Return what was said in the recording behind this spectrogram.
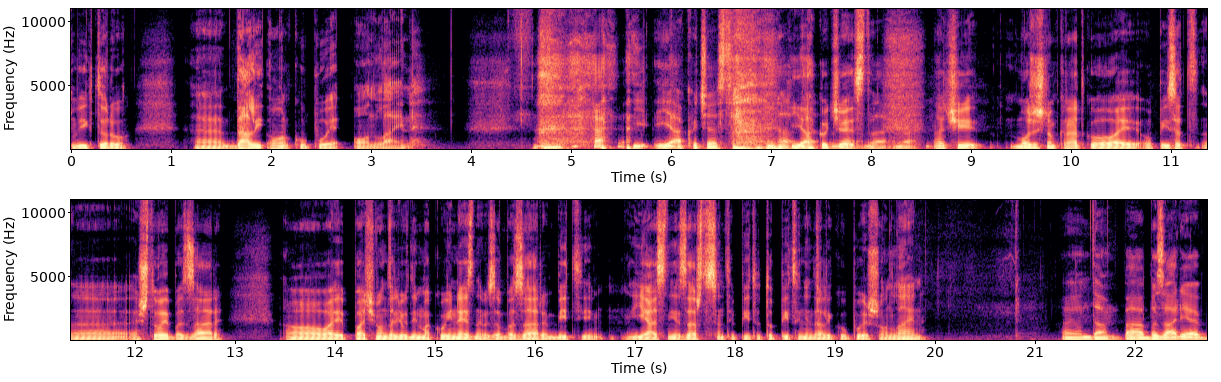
Viktoru, da li on kupuje online? jako često. jako često. Znači, možeš nam kratko ovaj, opisati uh, što je bazar, ovaj, pa će onda ljudima koji ne znaju za bazar biti jasnije zašto sam te pitao to pitanje da li kupuješ online. Da, pa bazar je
